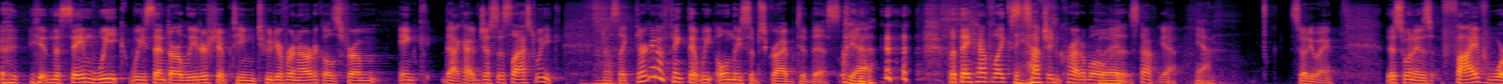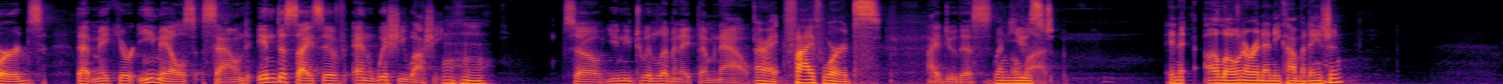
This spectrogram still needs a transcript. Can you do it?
in the same week we sent our leadership team two different articles from Inc.com just this last week. And I was like, they're gonna think that we only subscribe to this, Yeah. but they have like such have incredible uh, good- stuff. Yeah. yeah. So anyway, this one is five words that make your emails sound indecisive and wishy-washy. Mm-hmm. So you need to eliminate them now. All right. Five words I do this when used lot. in alone or in any combination.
